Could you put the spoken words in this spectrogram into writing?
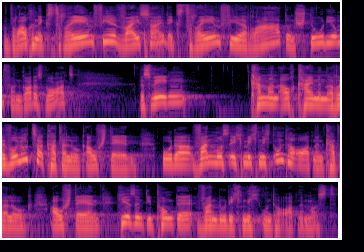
Wir brauchen extrem viel Weisheit, extrem viel Rat und Studium von Gottes Wort. Deswegen kann man auch keinen Revoluzzer-Katalog aufstellen oder wann muss ich mich nicht unterordnen Katalog aufstellen. Hier sind die Punkte, wann du dich nicht unterordnen musst.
